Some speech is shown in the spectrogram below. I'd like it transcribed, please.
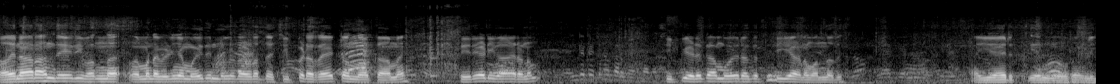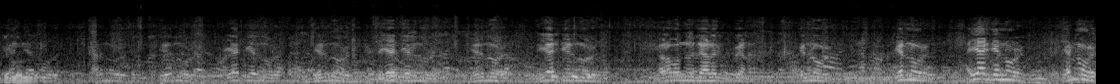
പതിനാറാം തീയതി വന്ന് നമ്മുടെ വിഴിഞ്ഞ മൊയ്തീൻ പിള്ളയുടെ അവിടുത്തെ ചിപ്പിയുടെ റേറ്റ് ഒന്ന് നോക്കാമേ. തിരയടി കാരണം ചിപ്പി എടുക്കാൻ പോയവരൊക്കെ തിരികെയാണ് വന്നത്. അയ്യായിരത്തി എണ്ണൂറ് വിളിക്കുന്നുണ്ട്. എണ്ണൂറ് എണ്ണൂറ് അയ്യായിരത്തി എണ്ണൂറ് എണ്ണൂറ്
